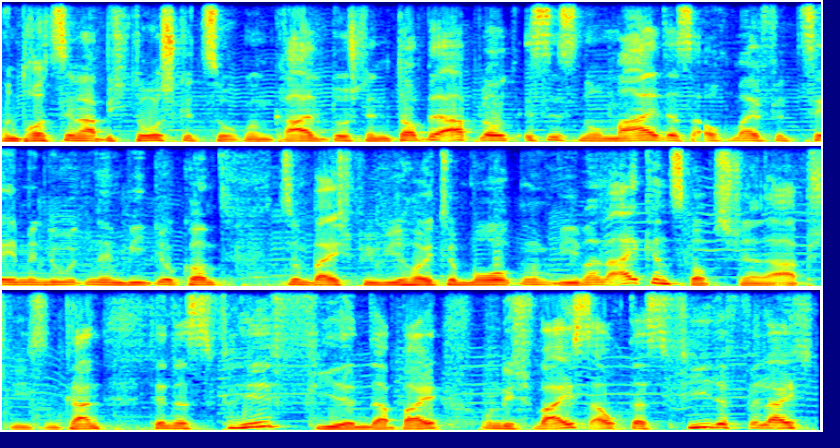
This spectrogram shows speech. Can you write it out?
und trotzdem habe ich durchgezogen. Und gerade durch den Doppel-Upload ist es normal, dass auch mal für 10 Minuten ein Video kommt, zum Beispiel wie heute Morgen, wie man Icon-Swaps schneller abschließen kann, denn das hilft vielen dabei. Und ich weiß auch, dass viele vielleicht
